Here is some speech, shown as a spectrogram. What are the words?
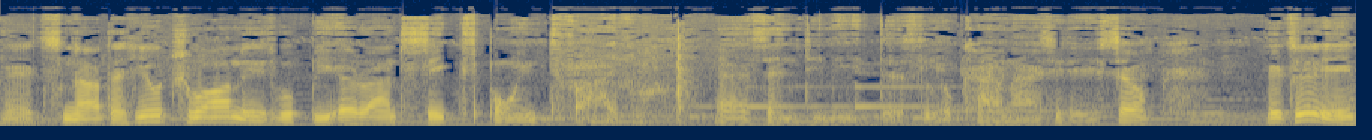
it's not a huge one. It would be around 6.5 uh, centimeters. Look how nice it is. So it's really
